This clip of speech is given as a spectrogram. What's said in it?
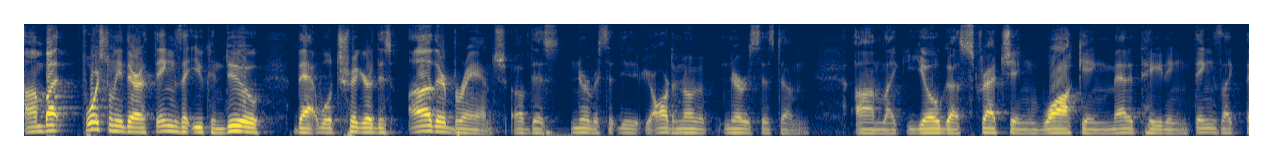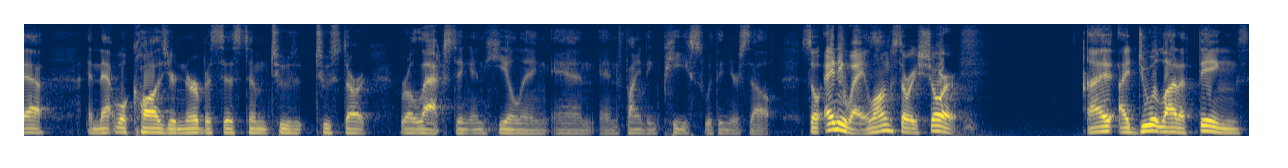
Um, but fortunately, there are things that you can do that will trigger this other branch of this nervous, your autonomic nervous system, um, like yoga, stretching, walking, meditating, things like that, and that will cause your nervous system to to start relaxing and healing and and finding peace within yourself. So anyway, long story short, I, I do a lot of things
